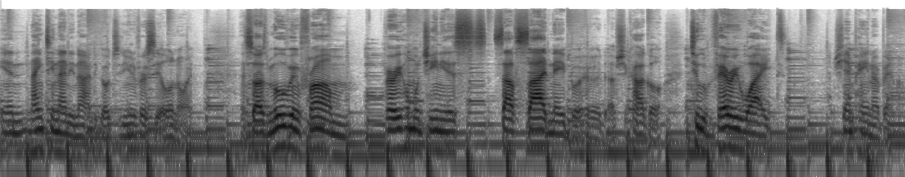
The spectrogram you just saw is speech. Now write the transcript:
in 1999 to go to the University of Illinois. And so I was moving from very homogeneous South Side neighborhood of Chicago to a very white Champaign, Urbana,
